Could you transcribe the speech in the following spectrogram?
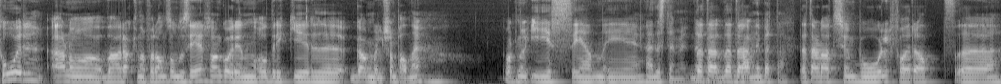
Thor er nå da rakna for han, som du sier, så han går inn og drikker eh, gammel champagne. Det var ikke noe is igjen i Nei, det stemmer. Det Dette- er dette- vann i bøtta. Dette er da et symbol for at uh,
